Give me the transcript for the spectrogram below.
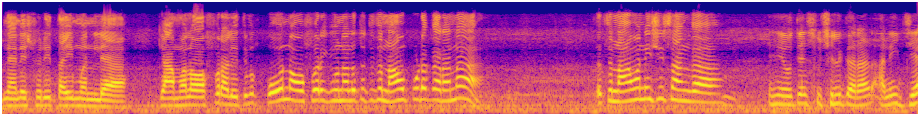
ज्ञानेश्वरी ताई म्हणल्या की आम्हाला ऑफर आली होती. मग कोण ऑफर घेऊन आलं तर तिचं नाव पुढं करा ना. त्याचं नावानिशी सांगा. हे होते सुशील कराड आणि जे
